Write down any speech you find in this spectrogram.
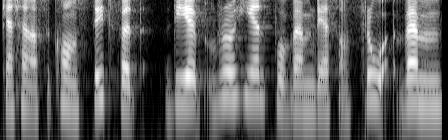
kan kännas så konstigt, för att det beror helt på vem det är som frågar,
